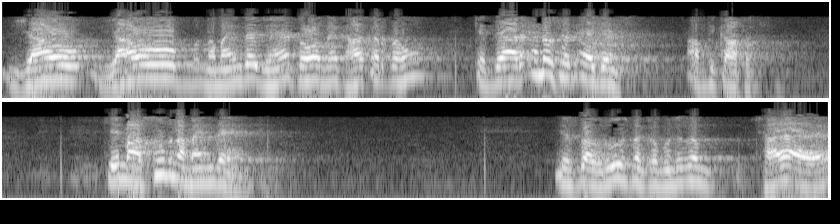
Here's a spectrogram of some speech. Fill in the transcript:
یاؤ یاؤ نمائندے جو ہیں تو میں کہا کرتا ہوں کہ they are innocent agents of the کافر کہ معصوم نمائندے ہیں۔ جس وقت روس میں کمیونزم چھایا ہے،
